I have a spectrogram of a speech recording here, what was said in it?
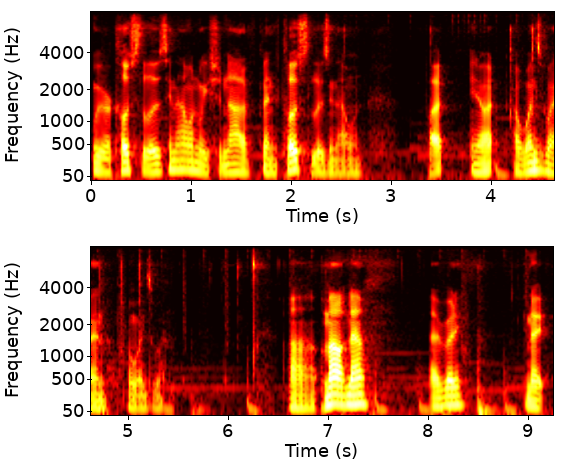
we were close to losing that one. We should not have been close to losing that one. But you know what? A win's win. A win's win. Uh, I'm out now, everybody. Good night.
